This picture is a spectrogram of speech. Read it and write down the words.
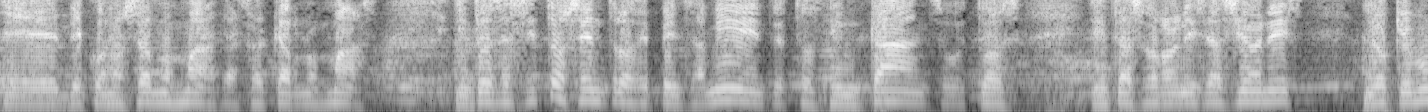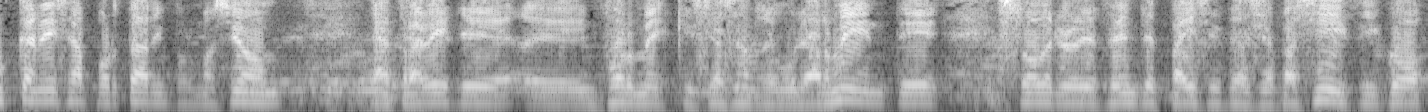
eh, de conocernos más, de acercarnos más. Entonces estos centros de pensamiento, estos think tanks o estos, estas organizaciones, lo que buscan es aportar información a través de eh, informes que se hacen regularmente sobre los diferentes países de Asia Pacífico,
